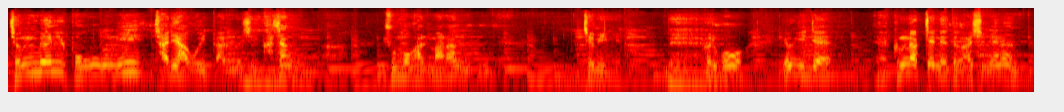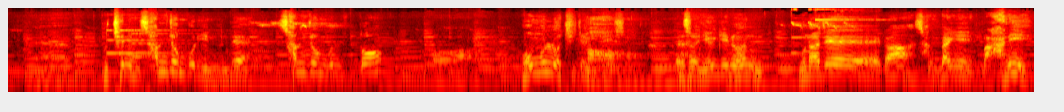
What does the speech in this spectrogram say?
정멸보궁이 자리하고 있다는 것이 가장 아, 주목할 만한 예, 점입니다. 네. 그리고 여기 이제 예, 극락전에 들어가시면은 예, 부처님 삼존불이 있는데 삼존불도 어, 보물로 지정이 되어 아. 있습니다. 그래서 여기는 문화재가 상당히 많이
